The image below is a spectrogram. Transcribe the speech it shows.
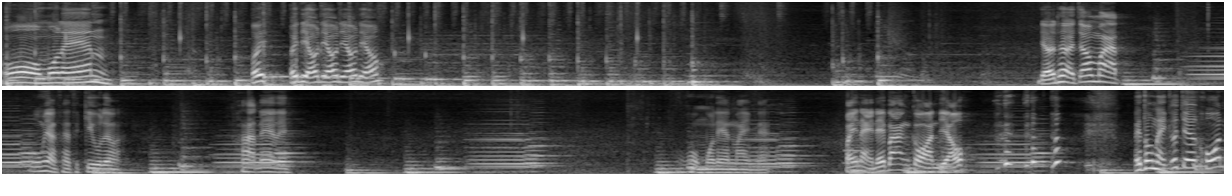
โอ้โมแลนเฮ้ยเฮ้ยเดี๋ยวเดี๋ยวเดี๋ยวเดี๋ยวเดี๋ยวเถอะเจ้าหมัดโอ้ไม่อยากใส่สกิลเลยว่ะพลาดแน่เลย โอ้โหโมแลนมาอีกแล้วไปไหนได้บ้างก่อนเดี๋ยว ไปตรงไหนก็เจอคน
